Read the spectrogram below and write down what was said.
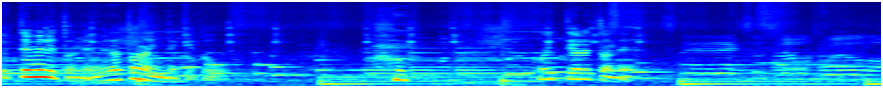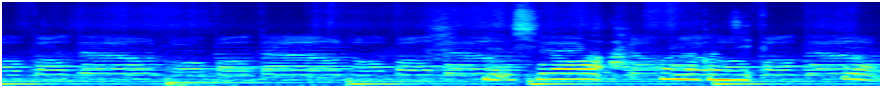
うやって見るとね目立たないんだけどこうやってやるとね。で後ろはこんな感じ。も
